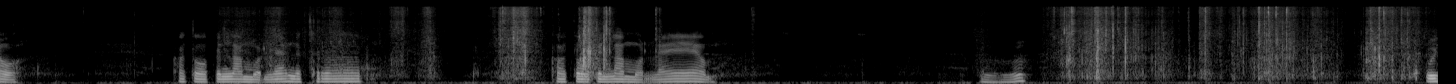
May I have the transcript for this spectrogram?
วเขาโตเป็นลำหมดแล้วนะครับเขาโตเป็นลำหมดแล้วอืออุ้ย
